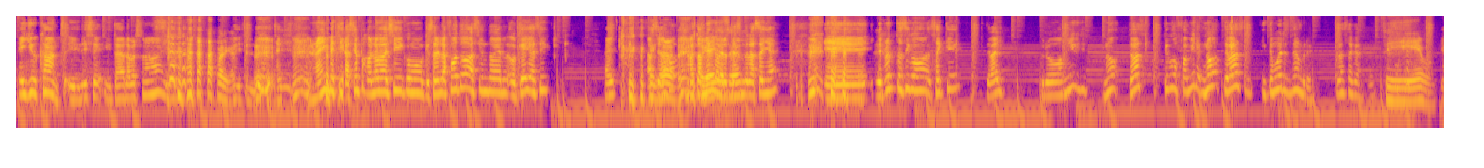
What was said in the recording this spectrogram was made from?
Hey, you can't, y dice, y está la persona más, y. Pero no hay investigación, porque luego así como que sale la foto haciendo el ok, así. Ahí, hacia Claro, abajo, no están viendo, pero estoy haciendo la seña. Eh, y de pronto así como, ¿sabes qué? Te vas. Pero amigo, no, te vas, tengo familia, no, te vas y te mueres de hambre. Te. Sí, po.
